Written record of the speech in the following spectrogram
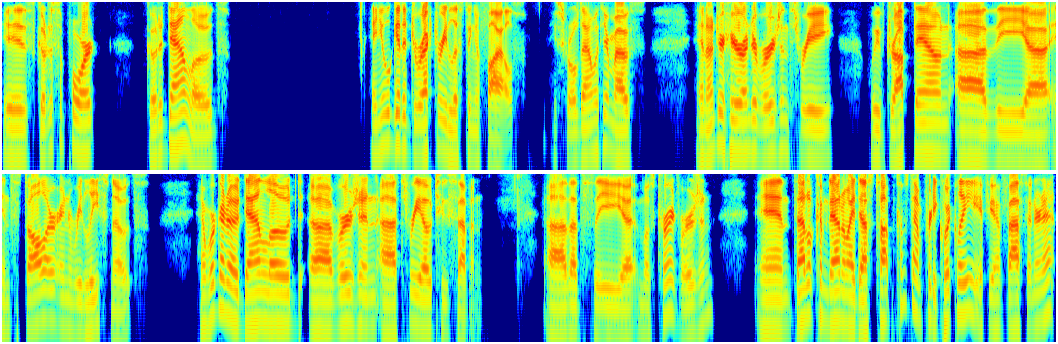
is go to support, go to downloads, and you will get a directory listing of files. You scroll down with your mouse, and under here, under version 3, we've dropped down uh, the uh, installer and release notes. And we're going to download uh, version uh, 3027. Uh, that's the uh, most current version. And that'll come down to my desktop. It comes down pretty quickly if you have fast internet.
